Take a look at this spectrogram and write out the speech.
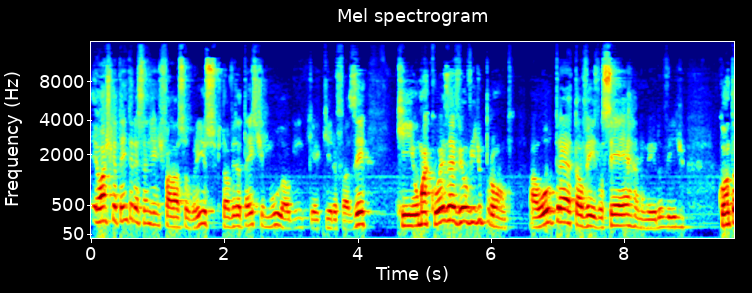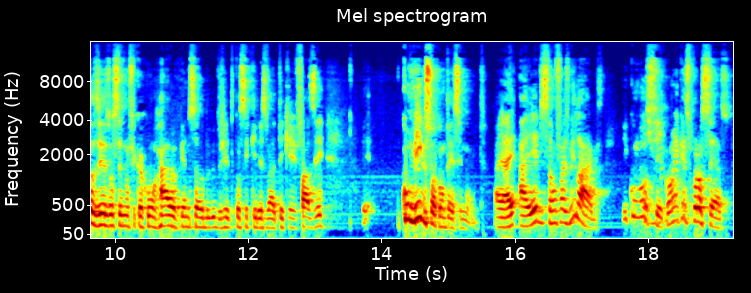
eu acho que é até interessante a gente falar sobre isso, que talvez até estimula alguém que queira fazer, que uma coisa é ver o vídeo pronto, a outra é talvez você erra no meio do vídeo. Quantas vezes você não fica com raiva porque não saiu do, jeito que você queria, você vai ter que refazer. Comigo isso acontece muito. A, a edição faz milagres. E com você, como é que é esse processo?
